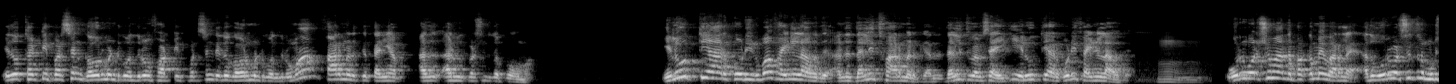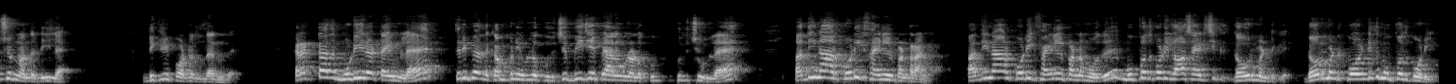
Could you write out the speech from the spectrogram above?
ஏதோ தேர்ட்டி பர்சன்ட் கவர்மெண்ட்டுக்கு வந்துரும் ஃபார்ட்டி பர்சன்ட் ஏதோ கவர்மெண்ட்டுக்கு வந்துருமா? ஃபார்மருக்கு தனியா அது அறுபது பர்சன்ட் ஏதோ போகுமா? எழுபத்தி ஆறு கோடி ரூபாய் ஃபைனல் ஆகுது அந்த தலித் ஃபார்மருக்கு அந்த தலித் விவசாயிக்கு எழுபத்தி ஆறு கோடி ஃபைனல் ஆகுது. ஒரு வருஷமா அந்த பக்கமே வரல. அது ஒரு வருஷத்துல முடிச்சிடணும் அந்த டீல டிகிரி போர்ட்டல்ல இருந்து. கரெக்டா அது முடியிற டைம்ல திருப்பி அந்த கம்பெனி உள்ள குதிச்சு பிஜேபி ஆளுங்களோட கு- குதிச்சு உள்ள பதினாறு கோடிக்கு ஃபைனல் பண்றாங்க. பதினாறு கோடிக்கு ஃபைனல் பண்ணும்போது முப்பது கோடி லாஸ் ஆயிடுச்சு கவர்மெண்ட்டுக்கு கவர்மெண்ட் போக வேண்டியது முப்பது கோடி.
